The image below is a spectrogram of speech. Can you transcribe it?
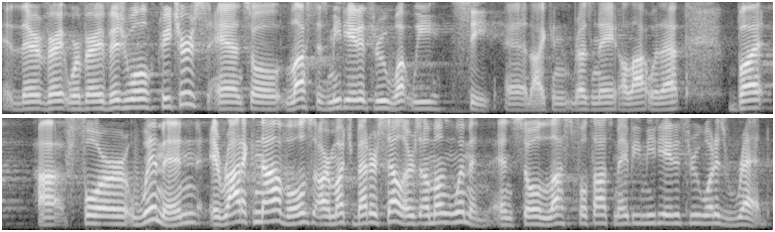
they're very, we're very visual creatures, and so lust is mediated through what we see. And I can resonate a lot with that. But uh, for women, erotic novels are much better sellers among women. And so lustful thoughts may be mediated through what is read.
